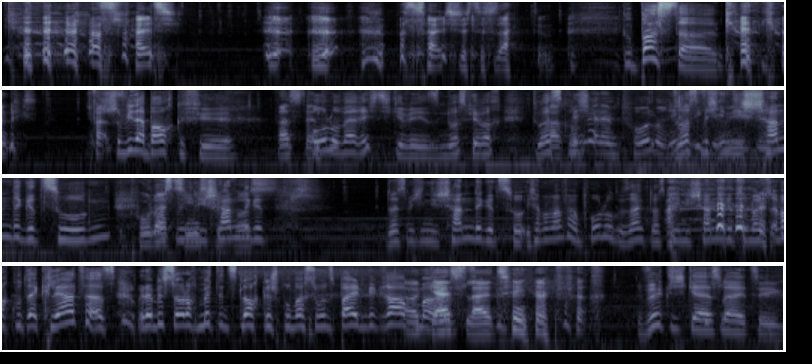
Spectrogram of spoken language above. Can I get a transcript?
Was falsch? Was falsch gesagt? Du Bastard! Kann, kann ich, was, Schon wieder Bauchgefühl. was denn? Polo wäre richtig gewesen. Du hast mir einfach. Du hast Warum mich. wäre denn Polo Du hast richtig mich in die gewesen? Schande gezogen. Polo du hast mich in die Schande gewusst. Du hast mich in die Schande gezogen. Ich habe am Anfang Polo gesagt, du hast mich in die Schande gezogen, weil du es einfach gut erklärt hast. Und dann bist du auch noch mit ins Loch gesprungen, was du uns beiden gegraben Aber hast. Gaslighting einfach. Wirklich Gaslighting.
